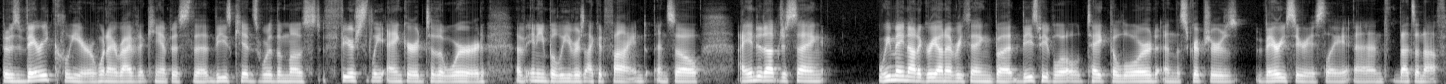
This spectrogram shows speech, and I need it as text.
but it was very clear when I arrived at campus that these kids were the most fiercely anchored to the word of any believers I could find. And so I ended up just saying, we may not agree on everything, but these people take the Lord and the scriptures very seriously, and that's enough.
